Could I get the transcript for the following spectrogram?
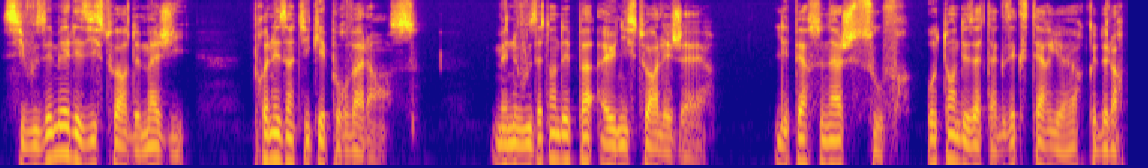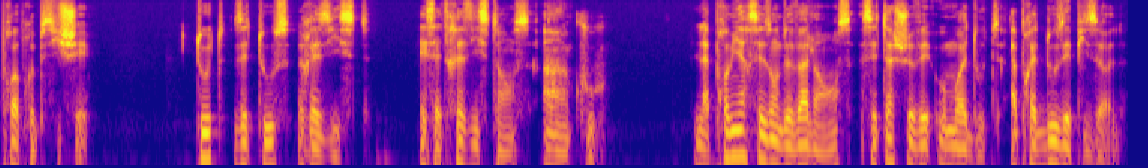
Si vous aimez les histoires de magie, prenez un ticket pour Valence. Mais ne vous attendez pas à une histoire légère les personnages souffrent autant des attaques extérieures que de leur propre psyché. Toutes et tous résistent, et cette résistance a un coût. La première saison de Valence s'est achevée au mois d'août, après 12 épisodes.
